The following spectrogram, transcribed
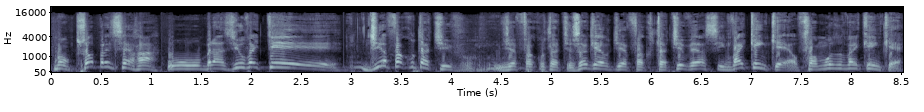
Bom, só para encerrar, o Brasil vai ter dia facultativo. Dia facultativo. Sabe o que é o dia facultativo? É assim, vai quem quer, o famoso vai quem quer.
